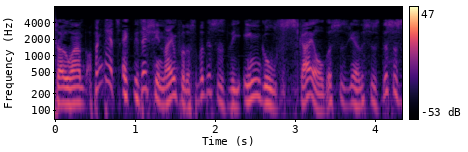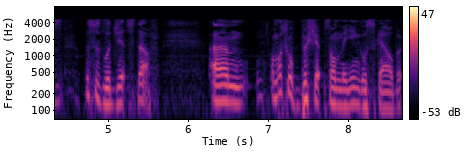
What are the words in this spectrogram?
so um, I think that's there's actually a name for this, but this is the Engel's scale. This is you know this is this is this is legit stuff. Um, I'm not sure if Bishop's on the Engel's scale, but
